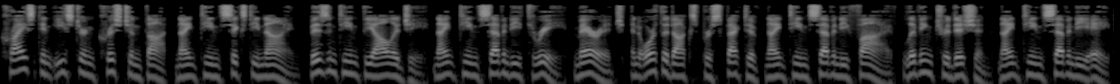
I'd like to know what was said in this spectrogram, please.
Christ in Eastern Christian Thought 1969, Byzantine Theology 1973, Marriage, an Orthodox 1975, Living Tradition 1978,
